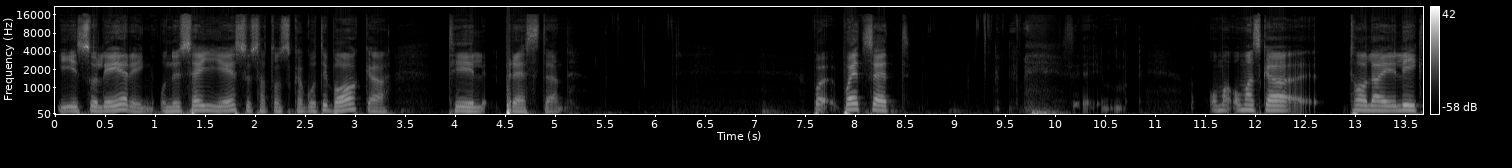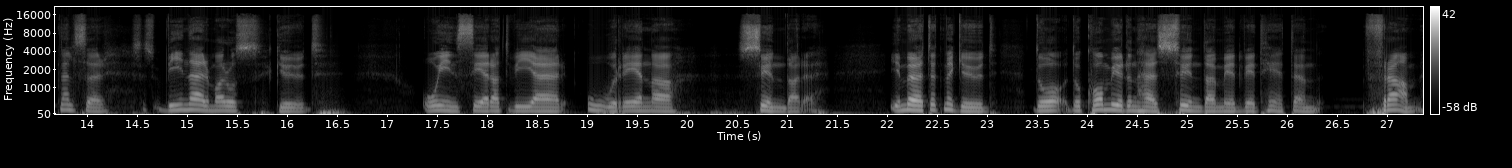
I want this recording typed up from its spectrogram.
i isolering. Och nu säger Jesus att de ska gå tillbaka till prästen. På, på ett sätt, om man, om man ska tala i liknelser, vi närmar oss Gud och inser att vi är orena syndare. I mötet med Gud, då, då kommer ju den här syndamedvetenheten fram.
